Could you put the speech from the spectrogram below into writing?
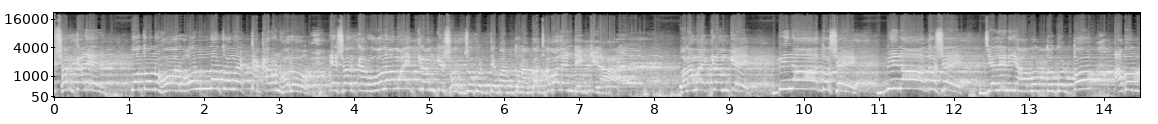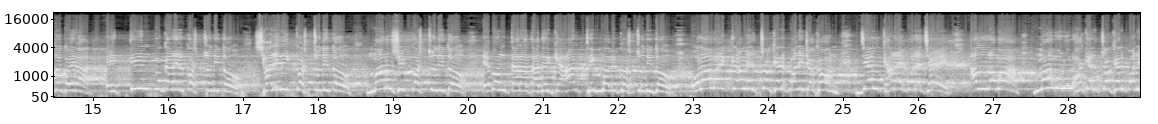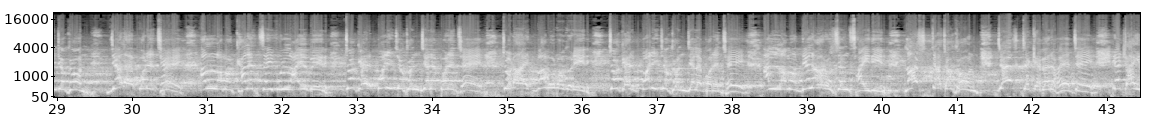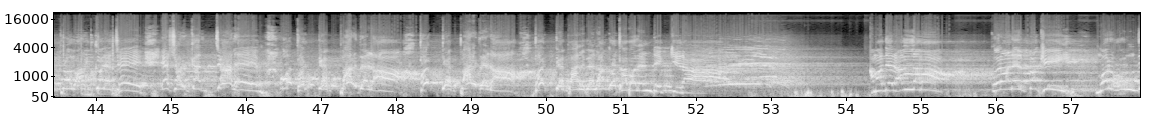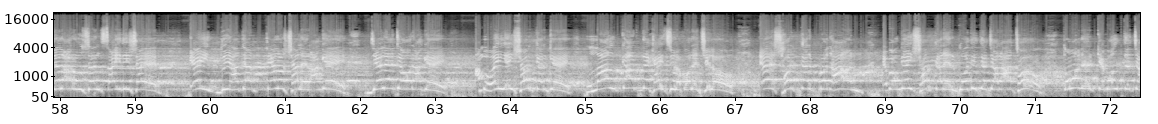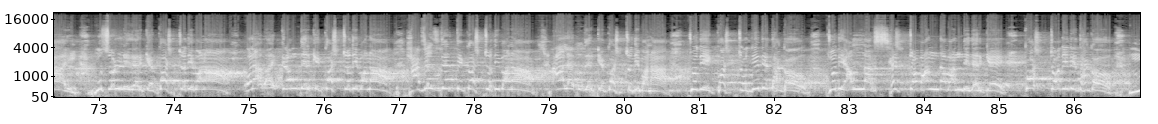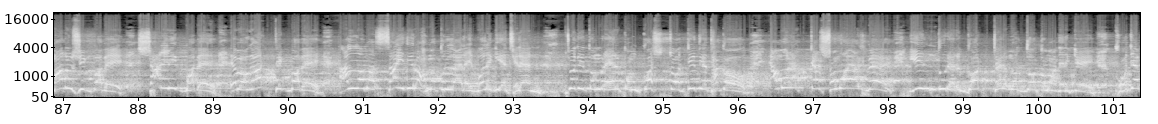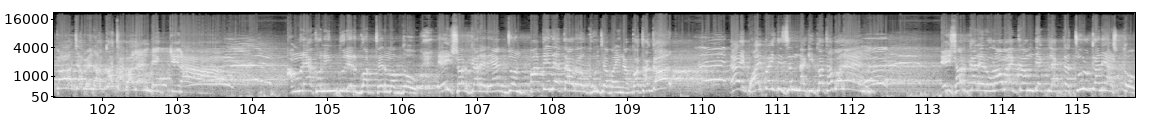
সরকারের পতন হওয়ার অন্যতম একটা কারণ হলো, এ সরকার ওলামা একরামকে সহ্য করতে পারত না। কথা বলেন ঠিক কিনা? ওলামা একরামকে বিনা দোষে বিনা দোষে জেলে নিয়ে আবদ্ধ করত। এই তিন প্রকারের কষ্ট দিত, শারীরিক কষ্ট দিত, মানসিক কষ্ট দিত, এবং তারা তাদেরকে আর্থিকভাবে কষ্ট দিত। ওলামা ইকরামের চোখের পানি যখন জেলখানায় পড়েছে, আল্লামা মামুরুল হকের চোখের পানি যখন জেলে পড়েছে খালেদ সাইফুল্লাহ চোখের পানি যখন জেলে পড়েছে চোরাইত বাবুনগরীর চোখের পানি যখন জেলে পড়েছে, আল্লামা দেলার হোসেন সাইদির লাশটা যখন জেল থেকে বের হয়েছে, এটাই প্রমাণ করেছে, এ সরকার জালেম, ও থাকতে পারবে না, থাকতে পারবে না, থাকতে পারবে না, কথা বলেন ঠিক কিনা? আমাদের আল্লামা কোরআনের পাখি মরহুম দেলার হোসেন সাইদি সাহেব এই দুই হাজার লাল কার্ড দেখাইছিল বলেছিল এ সরকার প্রধান এবং এই সরকারের গদিতে যারা আছো চাই মুসল্লিদেরকে কষ্ট দিব না ওলামাইক্রমদেরকে কষ্ট দিব না, হাফেজদেরকে কষ্ট দিব না, আলেমদেরকে কষ্ট দিব না। যদি কষ্ট দিতে থাকো, যদি আল্লাহর শ্রেষ্ঠ বান্দা বান্দিদেরকে কষ্ট দিতে থাকো, মানসিকভাবে, শারীরিকভাবে এবং আর্থিকভাবে আল্লামা সাইদি রহমতুল্লাহ বলে গিয়েছিলেন, যদি তোমরা এরকম কষ্ট দিতে থাকো, এমন একটা সময় আসবে, ইন্দুরের গর্তের মধ্যে তোমাদেরকে খুঁজে ইন্দুরের গর্তের মধ্যে এই সরকারের একজন পাতি নেতারাও খুঁজে পাই না। কথা কর এই ভয় পাইতেছেন নাকি? কথা বলেন। এই সরকারের ওলামা একরাম দেখলে একটা চুলকানি আসতো।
